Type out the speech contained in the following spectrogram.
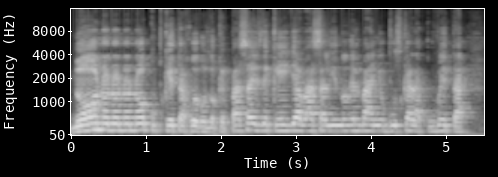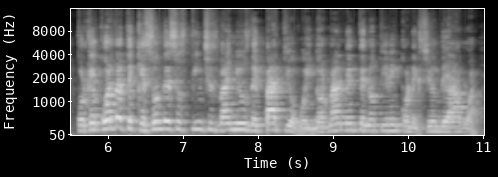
No, no, no, no, no, Cupqueta Juegos. Lo que pasa es de que ella va saliendo del baño, busca la cubeta. Porque acuérdate que son de esos pinches baños de patio, güey. Normalmente no tienen conexión de agua.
